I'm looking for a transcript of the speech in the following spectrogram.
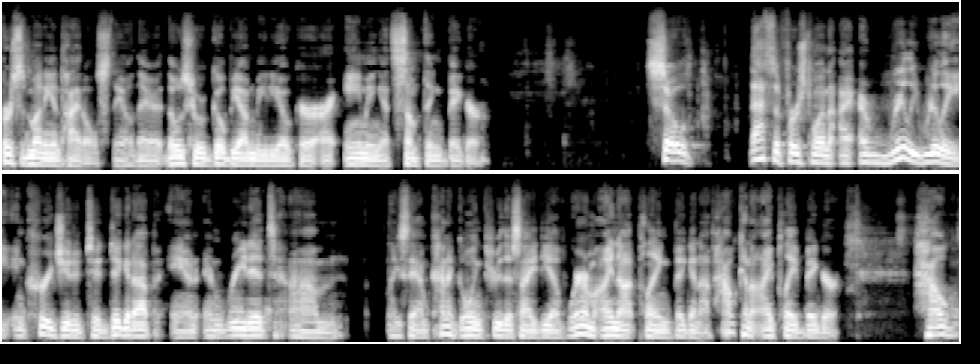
versus money and titles. You know they those who go beyond mediocre are aiming at something bigger. So that's the first one. I, I really really encourage you to, to, dig it up and and read it. Um, like i say i'm kind of going through this idea of where am i not playing big enough? How can i play bigger? How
